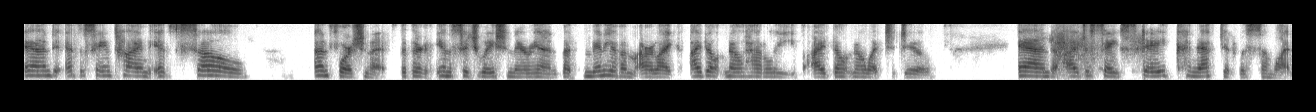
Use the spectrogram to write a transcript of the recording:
and at the same time, it's so unfortunate that they're in the situation they're in, but many of them are like, I don't know how to leave. I don't know what to do. And I just say, stay connected with someone,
